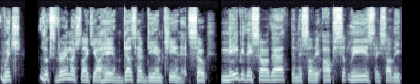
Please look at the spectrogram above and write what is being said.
which looks very much like Yahe and does have DMT in it. So maybe they saw that. Then they saw the opposite leaves. They saw the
